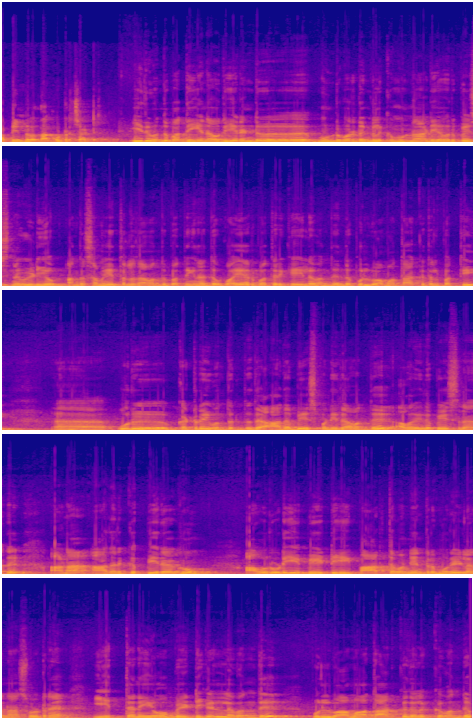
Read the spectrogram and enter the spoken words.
அப்படின்றது தான் குற்றச்சாட்டு. இது வந்து பார்த்தீங்கன்னா ஒரு இரண்டு மூன்று வருடங்களுக்கு முன்னாடி அவர் பேசின வீடியோ. அந்த சமயத்தில் தான் வந்து பார்த்தீங்கன்னா இந்த வயர் பத்திரிகையில் வந்து இந்த புல்வாமா தாக்குதல் பற்றி ஒரு கட்டுரை வந்திருந்தது. அதை பேஸ் பண்ணி தான் வந்து அவர் இதை பேசுகிறாரு ஆனால் அதற்கு பிறகும் அவருடைய பேட்டியை பார்த்தவன் என்ற முறையில் நான் சொல்கிறேன் எத்தனையோ பேட்டிகளில் வந்து புல்வாமா தாக்குதலுக்கு வந்து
